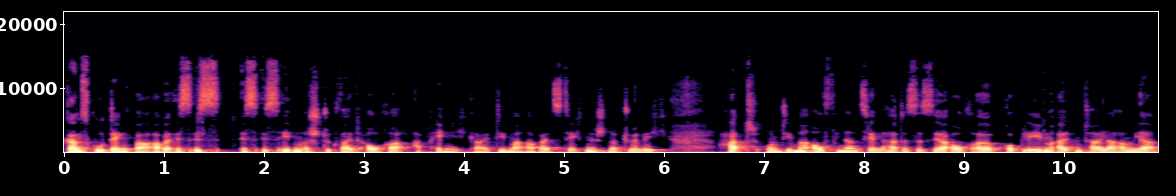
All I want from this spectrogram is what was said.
ganz gut denkbar. Aber es ist, es ist eben ein Stück weit auch eine Abhängigkeit, die man arbeitstechnisch natürlich hat und die man auch finanziell hat. Es ist ja auch ein Problem. Altenteiler haben ja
